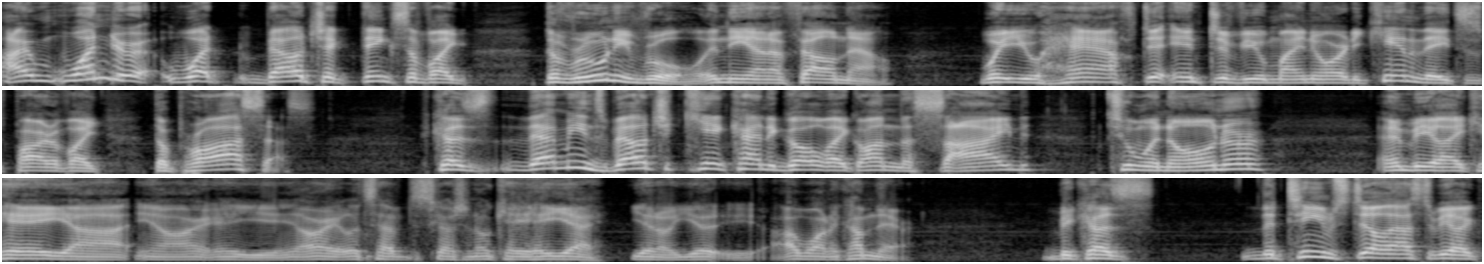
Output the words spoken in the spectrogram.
I wonder what Belichick thinks of like the Rooney rule in the NFL now, where you have to interview minority candidates as part of like the process because that means Belichick can't kind of go like on the side to an owner and be like, hey, uh, you know, all right, all right, let's have a discussion. Okay, hey, yeah, you know, you, I want to come there because the team still has to be like,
